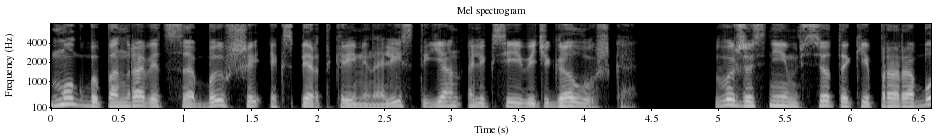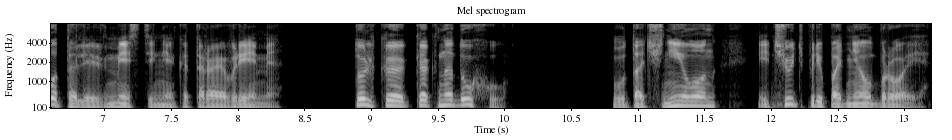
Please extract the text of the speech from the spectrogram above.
мог бы понравиться бывший эксперт-криминалист Ян Алексеевич Галушка?» Вы же с ним все-таки проработали вместе некоторое время. Только как на духу. Уточнил он и чуть приподнял брови.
